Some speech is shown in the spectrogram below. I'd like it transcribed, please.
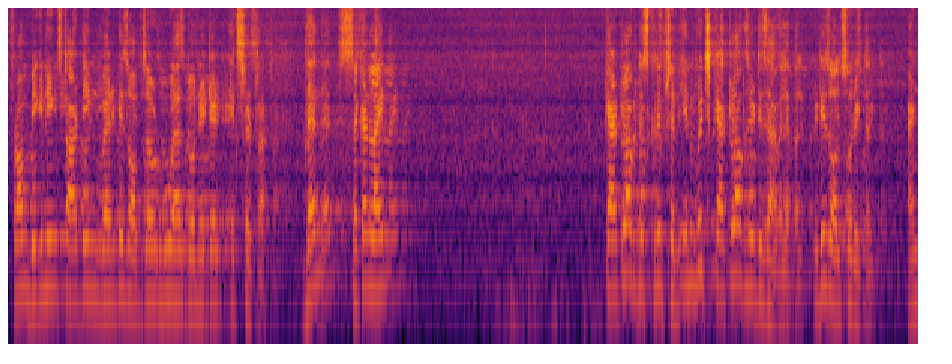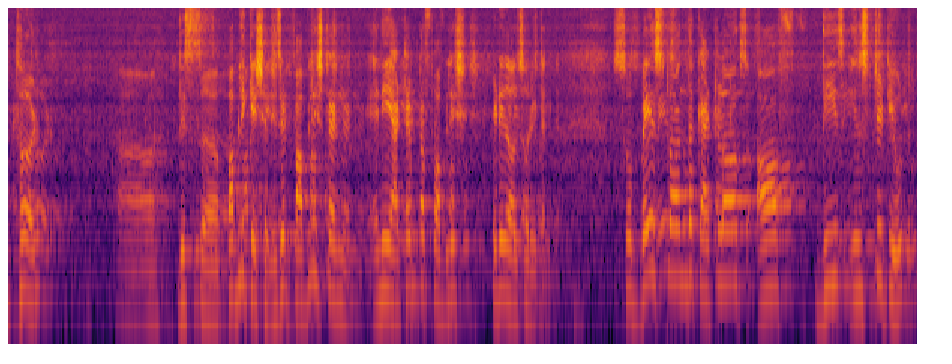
from beginning, starting, where it is observed, who has donated, etc. Then second line, catalog description, in which catalogs it is available. It is also written. And third, uh, this uh, publication, is it published and any attempt of publish, it is also written. So based on the catalogs of these institute,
